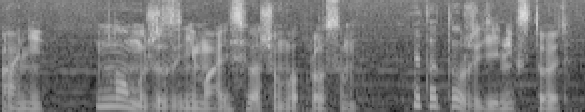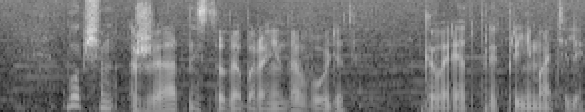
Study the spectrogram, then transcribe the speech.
А они, но мы же занимались вашим вопросом. Это тоже денег стоит. В общем, жадность до добра не доводит, говорят предприниматели.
